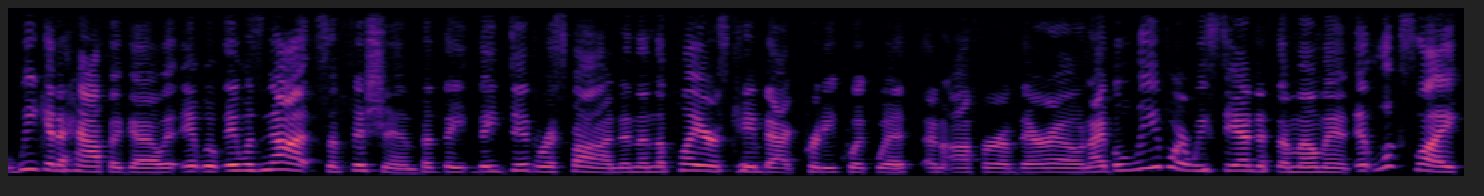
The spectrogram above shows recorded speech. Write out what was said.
a week and a half ago. It, it, it was not sufficient, but they, they did respond. And then the players came back pretty quick with an offer of their own. I believe where we stand at the moment, it looks like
